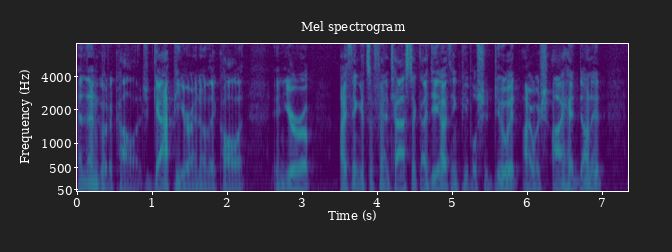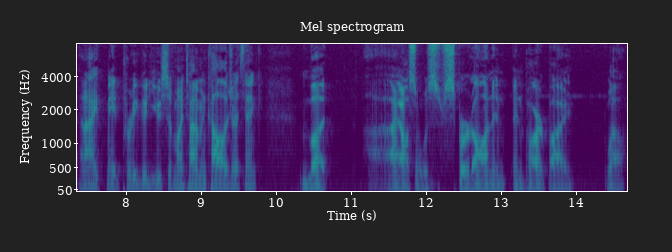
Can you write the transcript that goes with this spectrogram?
and then go to college. Gap year, I know they call it in Europe. I think it's a fantastic idea. I think people should do it. I wish I had done it. And I made pretty good use of my time in college, I think. But I also was spurred on in, in part by, well,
